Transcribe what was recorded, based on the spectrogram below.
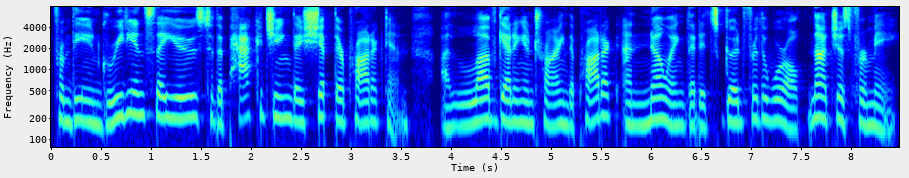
from the ingredients they use to the packaging they ship their product in. I love getting and trying the product and knowing that it's good for the world, not just for me.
